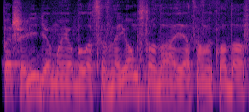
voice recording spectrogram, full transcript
Перше відео моє було це знайомство, да, я там викладав.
